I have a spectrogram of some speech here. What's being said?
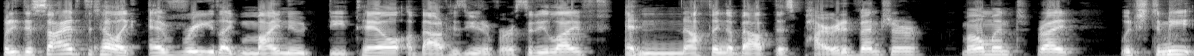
But he decides to tell like every like minute detail about his university life and nothing about this pirate adventure moment right? Which to me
